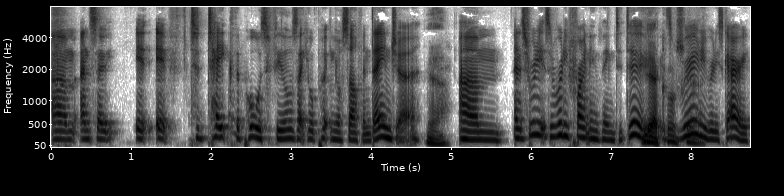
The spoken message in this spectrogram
Um, and so it it to take the pause feels like you're putting yourself in danger. Yeah. Um, and it's really it's a really frightening thing to do. Yeah, of it's course, yeah. really really scary.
